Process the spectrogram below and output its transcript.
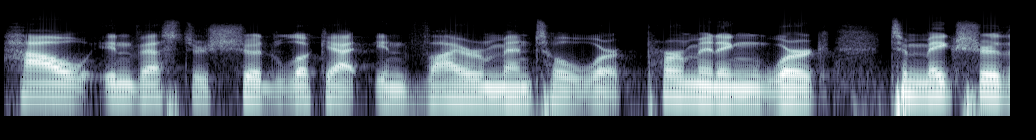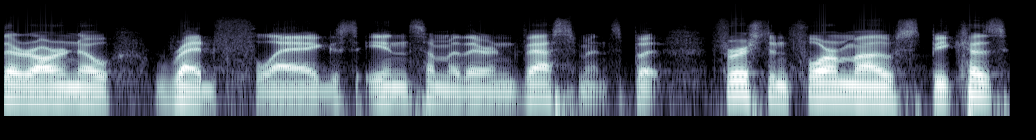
how investors should look at environmental work, permitting work, to make sure there are no red flags in some of their investments. But first and foremost, because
